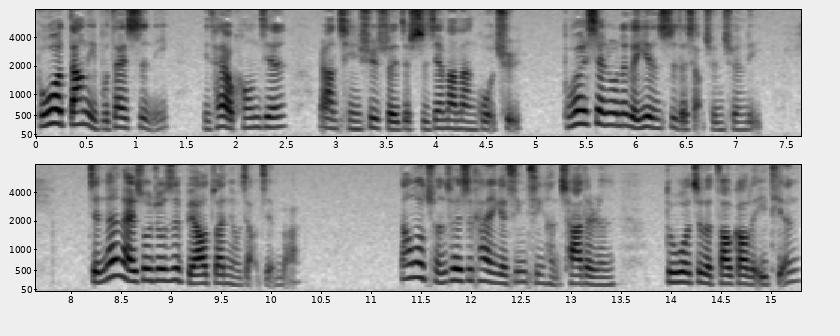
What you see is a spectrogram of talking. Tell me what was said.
不过，当你不再是你，你才有空间让情绪随着时间慢慢过去，不会陷入那个厌世的小圈圈里。简单来说，就是不要钻牛角尖吧。当做纯粹是看一个心情很差的人度过这个糟糕的一天，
